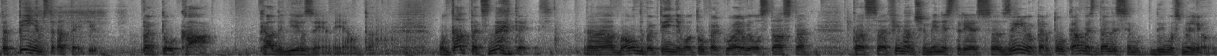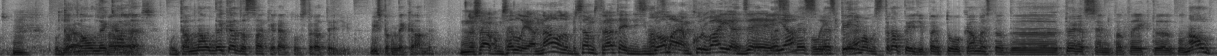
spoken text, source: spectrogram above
Tad pieņem stratēģiju par to, kā, kāda virziena jā, un tā. Un tad pēc nedēļas. Valdība pieņemot to, par ko Ervils stāsta, tas ā, finanšu ministrijas ā, ziņo par to, kā mēs dalīsim divus miljonus. Mm. Un tam Jā, nav nekāda, un tam nav nekāda sakara ar to stratēģiju. Vispār nekāda. No sākuma sadalījām naudu, pēc tam strateģiski domājām, kur vajadzēja. Mēs, mēs, mēs likt, ja? pieņemam stratēģiju par to, kā mēs tad, tā teikt, to naudu.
